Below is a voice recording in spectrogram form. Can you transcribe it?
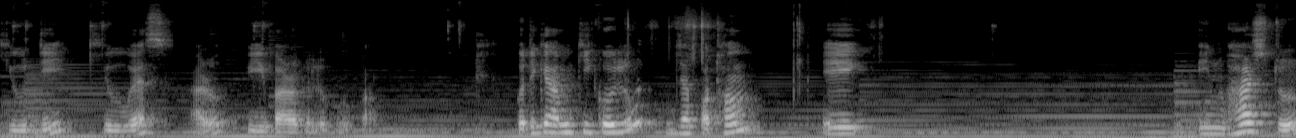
কিউ ডি কিউ এছ আৰু পি বাৰৰ ভেলুবোৰ পাম। গতিকে আমি কি কৰিলোঁ? যে প্ৰথম এই ইনভাৰ্চটোৰ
